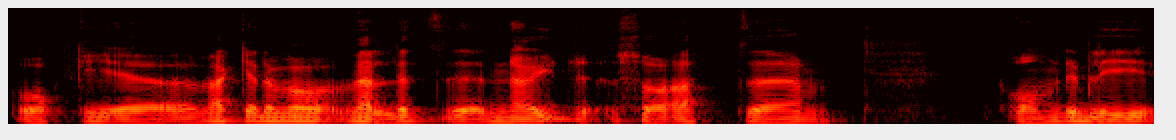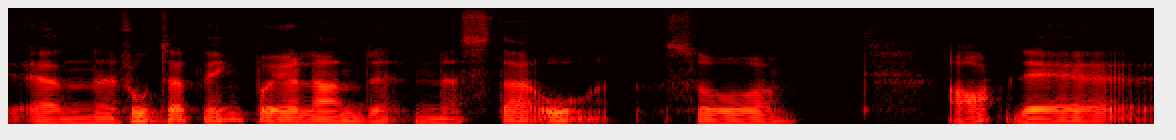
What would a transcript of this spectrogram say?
och eh, verkade vara väldigt eh, nöjd så att eh, om det blir en fortsättning på Öland nästa år så ja, det är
